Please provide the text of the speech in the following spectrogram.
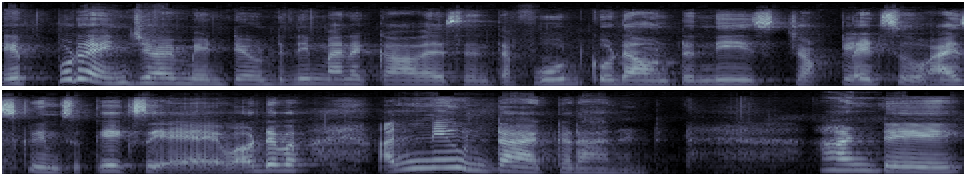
ఎప్పుడు ఎంజాయ్మెంటే ఉంటుంది. మనకు కావాల్సినంత ఫుడ్ కూడా ఉంటుంది. Chocolates ice creams cakes whatever అన్నీ ఉంటాయి అక్కడ అని అంటే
